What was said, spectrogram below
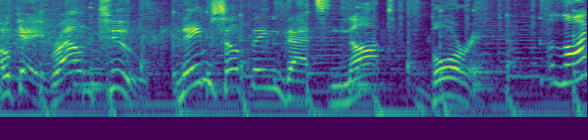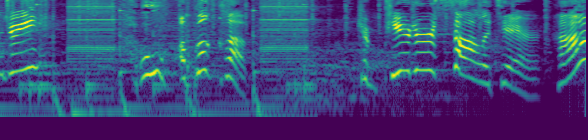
Okay, round two. Name something that's not boring. A laundry? Ooh, a book club. Computer solitaire, huh?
